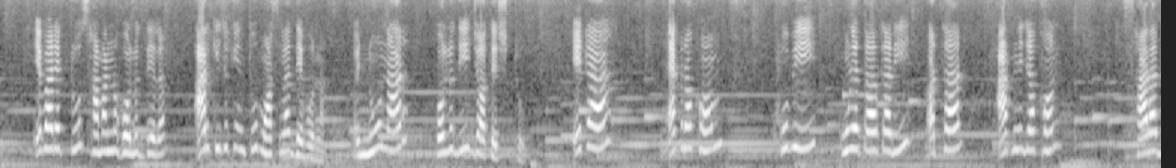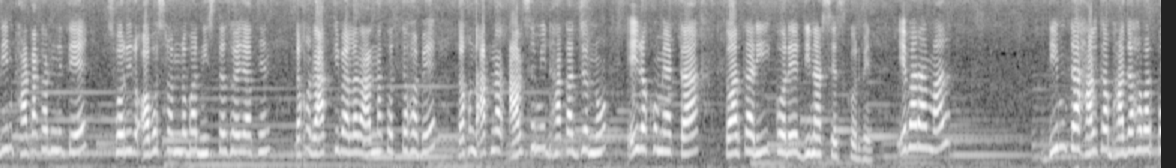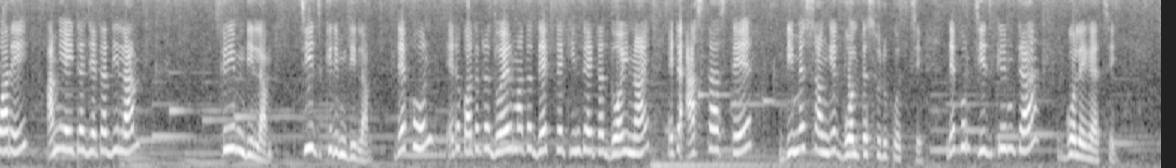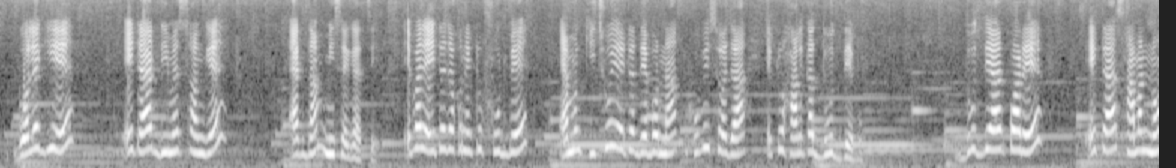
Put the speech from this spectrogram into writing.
এবার একটু সামান্য হলুদ দিলাম। আর কিছু কিন্তু মশলা দেব না। ওই নুন আর হলুদই যথেষ্ট। এটা একরকম খুবই কুঁড়ে তরকারি, অর্থাৎ আপনি যখন সারাদিন খাটাখাটনিতে শরীর অবসন্ন বা নিস্তেজ হয়ে যাচ্ছেন, তখন রাত্রিবেলা রান্না করতে হবে, তখন আপনার আলসেমি ঢাকার জন্য এই রকম একটা তরকারি করে ডিনার শেষ করবেন। এবার আমার ডিমটা হালকা ভাজা হওয়ার পরেই আমি এইটা যেটা দিলাম, ক্রিম দিলাম। চিজ ক্রিম দিলাম। দেখুন, এটা কতটা দইয়ের মতো দেখতে, কিন্তু এটা দই নয়, এটা আস্তে আস্তে ডিমের সঙ্গে গলতে শুরু করছে। দেখুন, চিজ ক্রিমটা গলে গেছে। গলে গিয়ে এটা ডিমের সঙ্গে একদম মিশে গেছে। এবার এইটা যখন একটু ফুটবে, এমন কিছুই এটা দেব না, খুবই সোজা, একটু হালকা দুধ দেব। দুধ দেওয়ার পরে এটা সামান্য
